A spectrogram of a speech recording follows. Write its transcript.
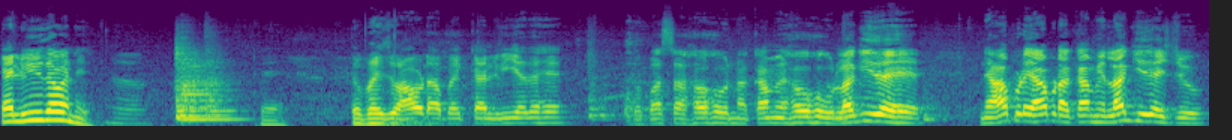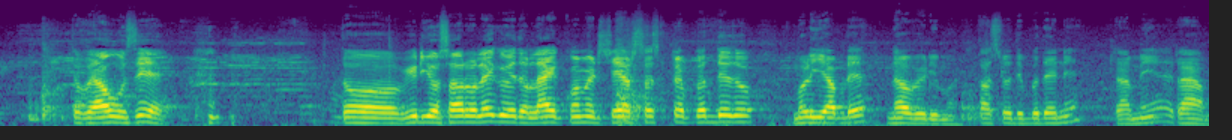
કાલે વી દાવાની છે. તો ભાઈ જો આવડા ભાઈ કાલે વિયા દે તો પાછા હહો ના કામે હહો લાગી જાય ને આપણે આપણા કામે લાગી જઈશું તો ભાઈ આવું છે. તો વીડિયો સારો લાગ્યો હોય તો લાઈક કોમેન્ટ શેર સબસ્ક્રાઈબ કરી દેજો. મળીએ આપણે નવા વિડીયોમાં. ત્યાં સુધી બધાને રામે રામ.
